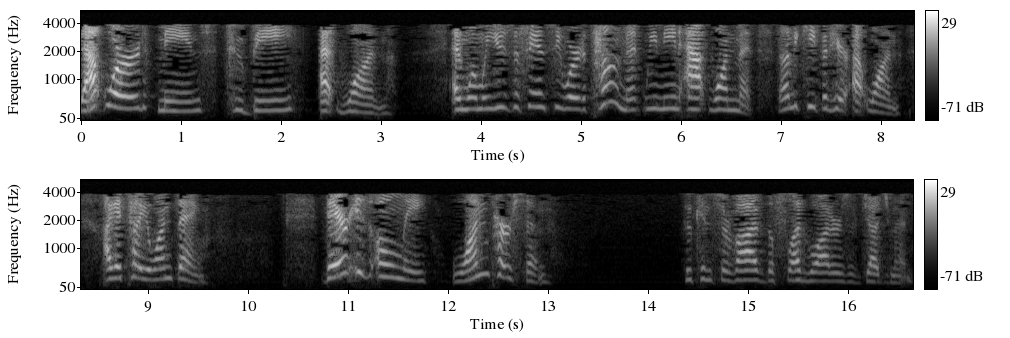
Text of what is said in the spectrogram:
That word means to be at one. And when we use the fancy word atonement, we mean at one. Now let me keep it here at one. I gotta tell you one thing. There is only one person who can survive the floodwaters of judgment.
